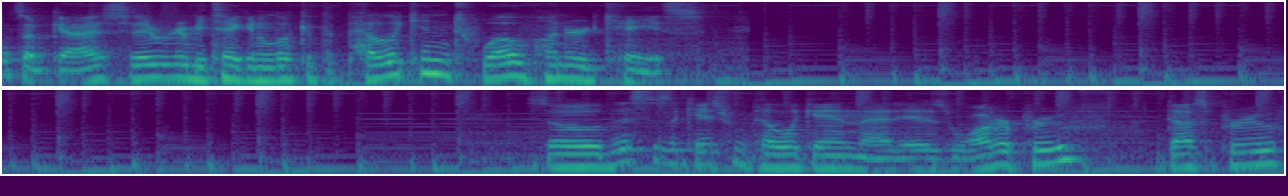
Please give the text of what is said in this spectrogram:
What's up guys? Today we're going to be taking a look at the Pelican 1200 case. So this is a case from Pelican that is waterproof, dustproof,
